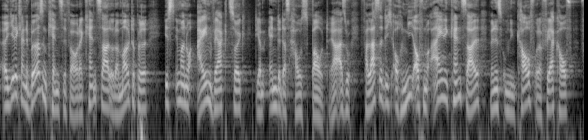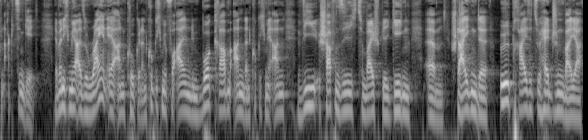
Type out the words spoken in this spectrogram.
äh, jede kleine Börsenkennziffer oder Kennzahl oder Multiple ist immer nur ein Werkzeug, die am Ende das Haus baut. Ja, also verlasse dich auch nie auf nur eine Kennzahl, wenn es um den Kauf oder Verkauf von Aktien geht. Ja, wenn ich mir also Ryanair angucke, dann gucke ich mir vor allem den Burggraben an, dann gucke ich mir an, wie schaffen sie sich zum Beispiel gegen ähm, steigende Ölpreise zu hedgen, weil ja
